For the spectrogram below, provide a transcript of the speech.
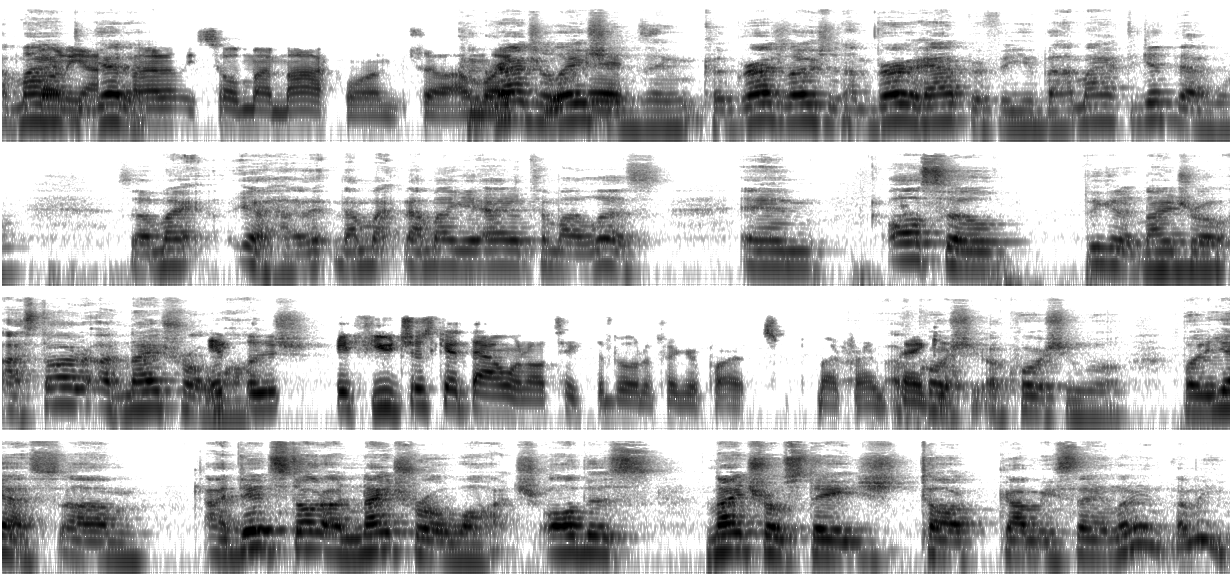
I might have Funny, to I get it. finally sold my mock one, so I'm Congratulations like, and congratulations! I'm very happy for you, but I might have to get that one. So I might, yeah, I- that might that might get added to my list. And also, speaking of Nitro, I started a Nitro If, watch. if you just get that one, I'll take the build a figure parts, my friend. Of Thank you. course, you. of course you will. But yes, um, I did start a Nitro watch. All this Nitro stage talk got me saying, let me let me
